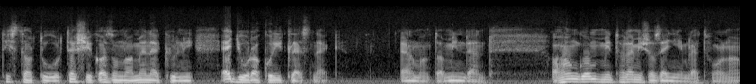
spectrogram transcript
Tisztartó úr, tessék azonnal menekülni, egy órakor itt lesznek. Elmondtam mindent. A hangom, mintha nem is az enyém lett volna.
